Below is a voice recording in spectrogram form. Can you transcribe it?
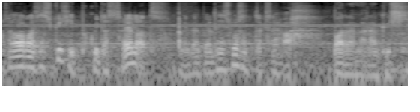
Saara siis küsib, kuidas sa elad, mille peale siis vastatakse, ah, parem ära küsi.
